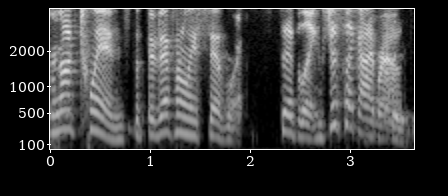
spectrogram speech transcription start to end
They're not twins, but they're definitely siblings. siblings, just like eyebrows.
